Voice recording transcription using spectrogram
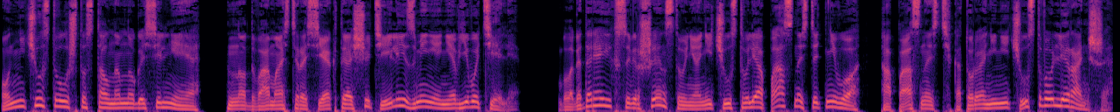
Он не чувствовал, что стал намного сильнее, но два мастера секты ощутили изменения в его теле. Благодаря их совершенствованию они чувствовали опасность от него, опасность, которую они не чувствовали раньше.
